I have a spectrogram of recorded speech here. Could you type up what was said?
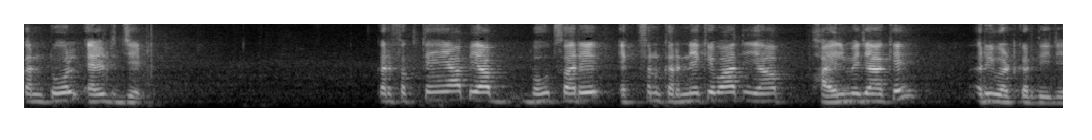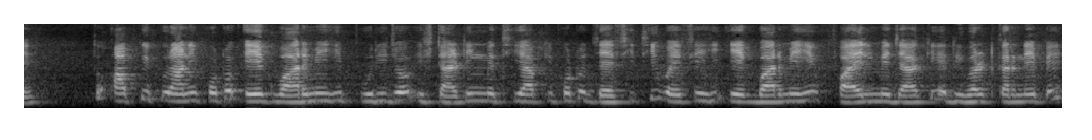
कंट्रोल एल्ट जेड कर सकते हैं आप, या बहुत सारे एक्शन करने के बाद या फ़ाइल में जाके रिवर्ट कर दीजिए। तो आपकी पुरानी फ़ोटो एक बार में ही पूरी जो स्टार्टिंग में थी, आपकी फ़ोटो जैसी थी, वैसे ही एक बार में ही फ़ाइल में जाके रिवर्ट करने पे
